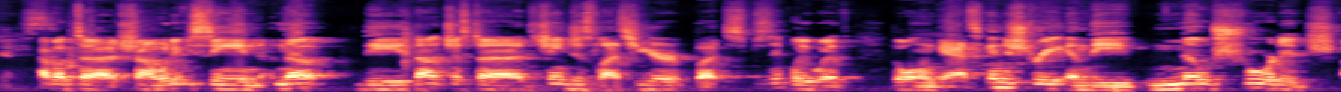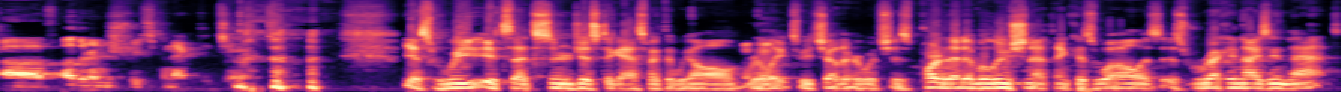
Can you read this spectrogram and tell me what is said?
yes. How about uh, Sean? What have you seen? No, the not just uh, the changes last year, but specifically with the oil and gas industry and the no shortage of other industries connected to it. yes, we it's that synergistic aspect that we all Mhm. relate to each other, which is part of that evolution, I think, as well, is, is recognizing that.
